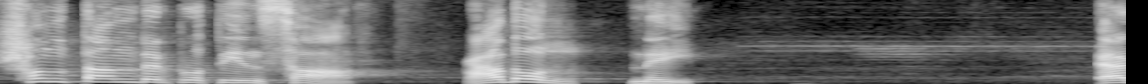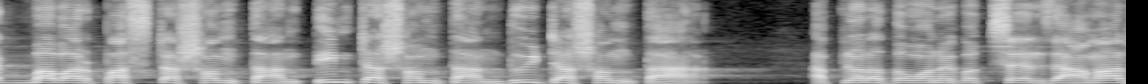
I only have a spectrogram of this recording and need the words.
সন্তানদের প্রতি ইনসাফ, আদল নেই। এক বাবার পাঁচটা সন্তান, তিনটা সন্তান, দুইটা সন্তান। আপনারা তো মনে করছেন যে আমার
